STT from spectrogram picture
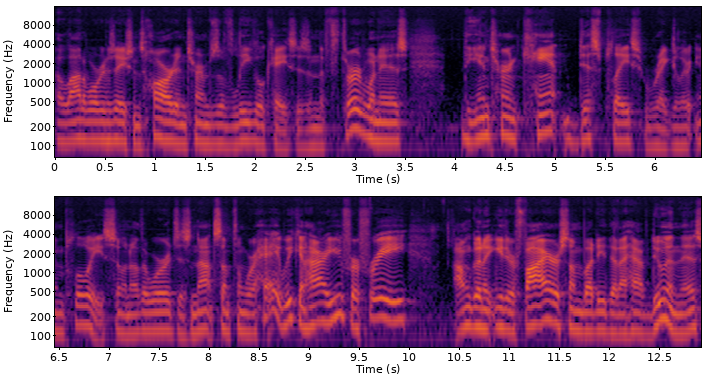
a lot of organizations hard in terms of legal cases. And the third one is the intern can't displace regular employees. So, in other words, it's not something where, hey, we can hire you for free. I'm going to either fire somebody that I have doing this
